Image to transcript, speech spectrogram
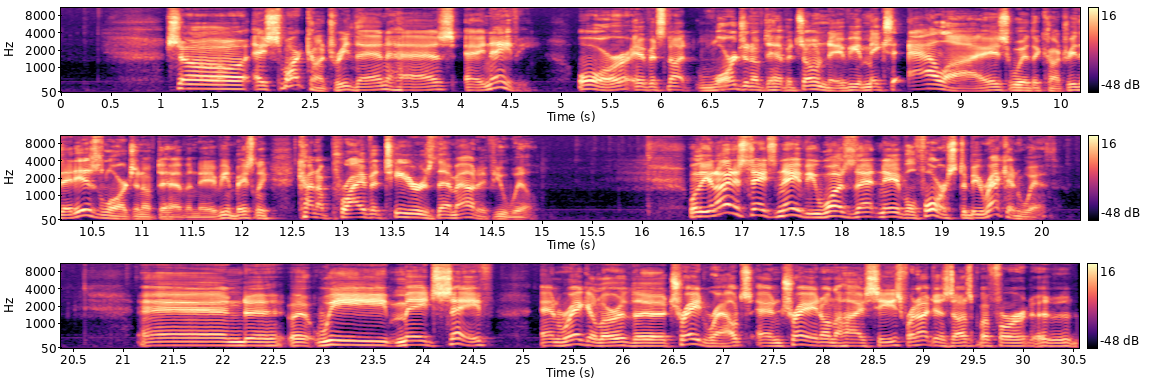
So, a smart country then has a navy. Or if it's not large enough to have its own navy, it makes allies with a country that is large enough to have a navy and basically kind of privateers them out, if you will. Well, the United States Navy was that naval force to be reckoned with. And uh, we made safe and regular the trade routes and trade on the high seas for not just us, but for uh,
